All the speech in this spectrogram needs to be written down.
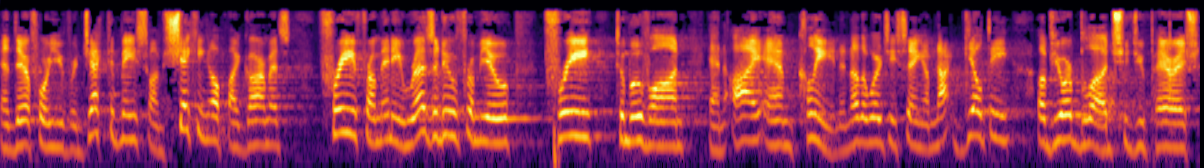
and therefore you've rejected me, so I'm shaking off my garments, free from any residue from you, free to move on, and I am clean. In other words, he's saying, I'm not guilty of your blood should you perish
